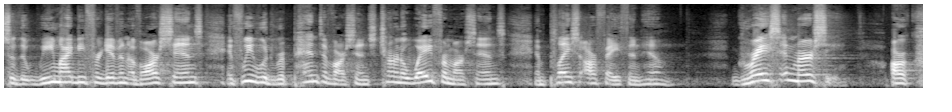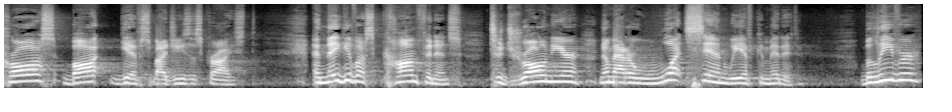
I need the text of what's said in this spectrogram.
so that we might be forgiven of our sins if we would repent of our sins, turn away from our sins, and place our faith in him. Grace and mercy are cross bought gifts by Jesus Christ. And they give us confidence to draw near no matter what sin we have committed. Believer,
